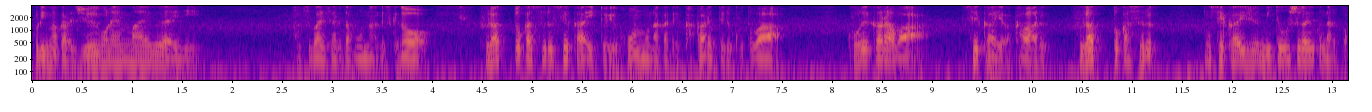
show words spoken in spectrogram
これ今から15年前ぐらいに発売された本なんですけどフラット化する世界という本の中で書かれていることはこれからは世界は変わる。フラット化する。もう世界中見通しが良くなると。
